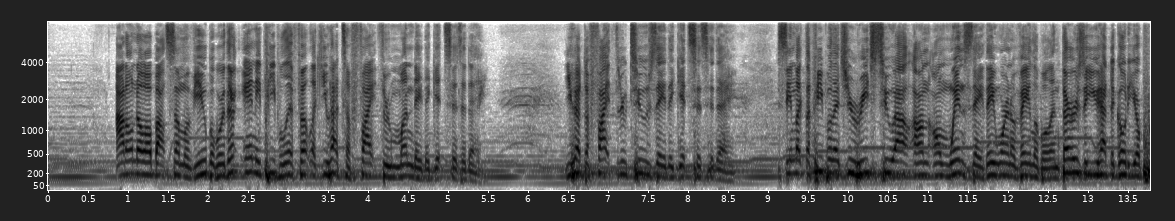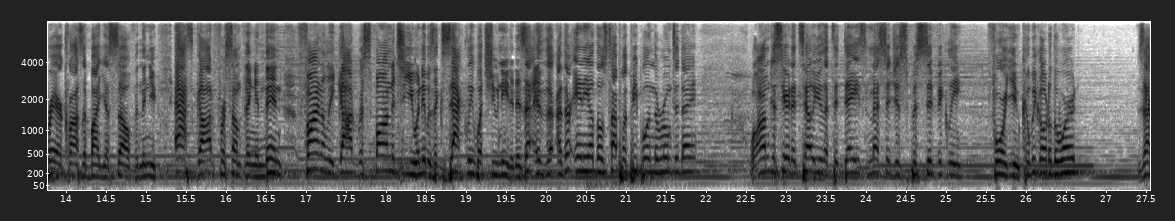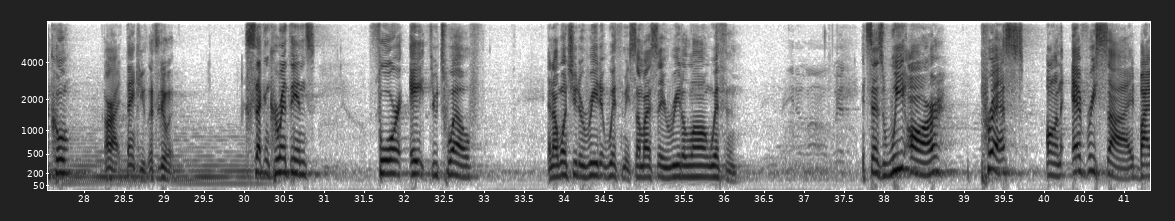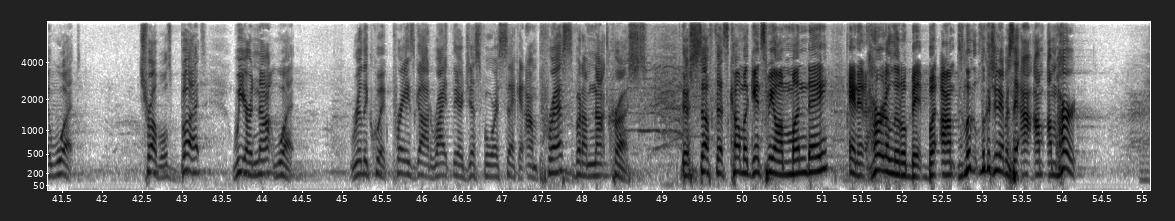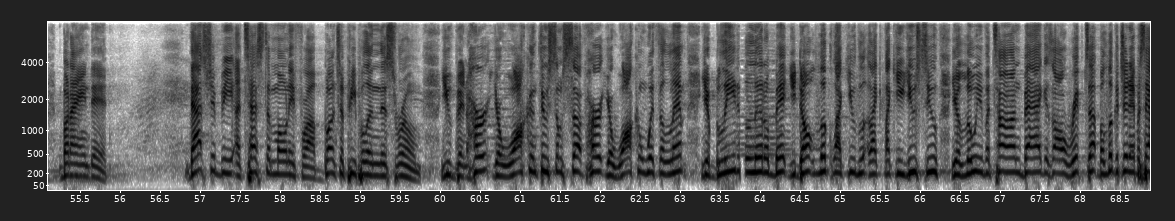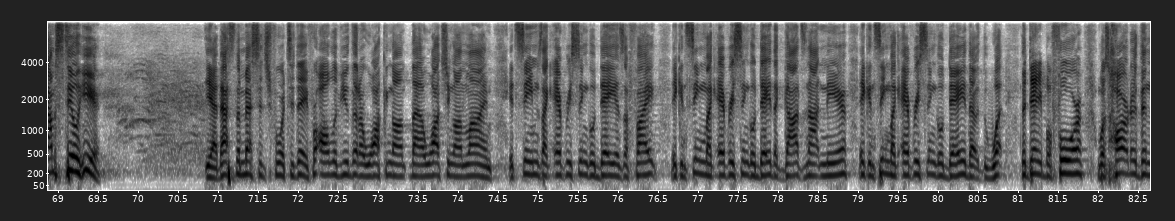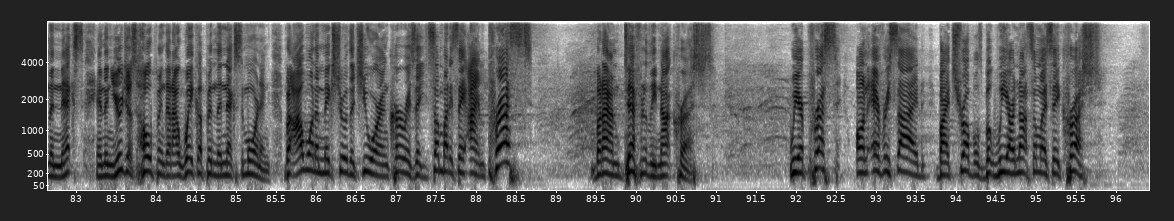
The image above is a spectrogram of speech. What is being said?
I don't know about some of you, but were there any people it felt like you had to fight through Monday to get to today? You had to fight through Tuesday to get to today. It seemed like the people that you reached to out on, on Wednesday, they weren't available. And Thursday, you had to go to your prayer closet by yourself. And then you asked God for something. And then finally, God responded to you, and it was exactly what you needed. Is that, is there, are there any of those type of people in the room today? Well, I'm just here to tell you that today's message is specifically for you. Can we go to the word? Is that cool? All right, thank you. Let's do it. Second Corinthians 4 8 through 12. And I want you to read it with me. Somebody say, read along with him. It says, We are pressed on every side by what? Troubles, but we are not what? Really quick, praise God right there just for a second. I'm pressed, but I'm not crushed. There's stuff that's come against me on Monday, and it hurt a little bit, but I'm, look, look at your neighbor say, I, I'm hurt, but I ain't dead. That should be a testimony for a bunch of people in this room. You've been hurt. You're walking through some stuff hurt. You're walking with a limp. You're bleeding a little bit. You don't look like you like like you used to. Your Louis Vuitton bag is all ripped up. But look at your neighbor and say, "I'm still here." Yeah, that's the message for today. For all of you that are walking on, that are watching online, it seems like every single day is a fight. It can seem like every single day that God's not near. It can seem like every single day that what the day before was harder than the next, and then you're just hoping that I wake up in the next morning. But I want to make sure that you are encouraged. That somebody say, "I'm pressed, but I am definitely not crushed." We are pressed on every side by troubles, but we are not. Somebody say, crushed.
